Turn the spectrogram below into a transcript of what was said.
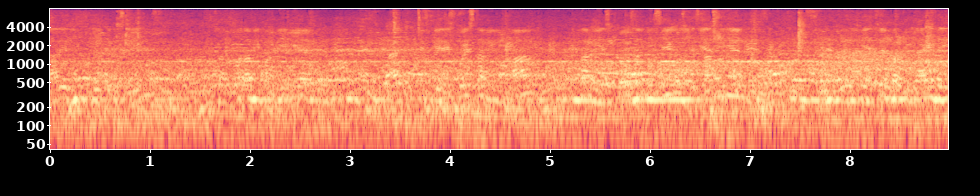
a después de que a mi familia, que cuesta a mi mamá, a mi esposa, a mis hijos de partidaje y a mi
